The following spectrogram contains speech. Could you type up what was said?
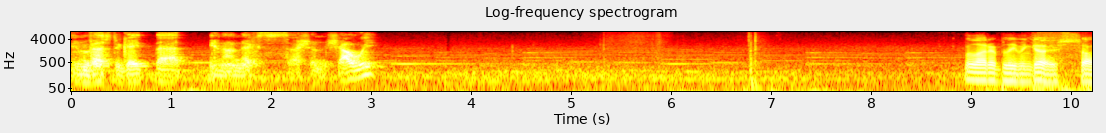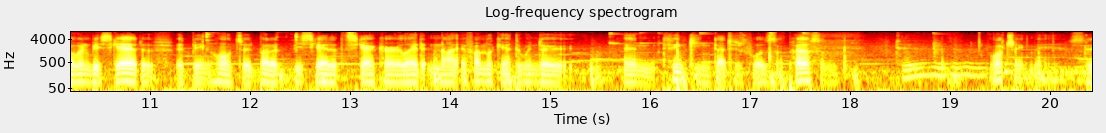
investigate that in our next session, shall we? Well, I don't believe in ghosts, so I wouldn't be scared of it being haunted, but I'd be scared of the scarecrow late at night if I'm looking out the window and thinking that it was a person watching me. So,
